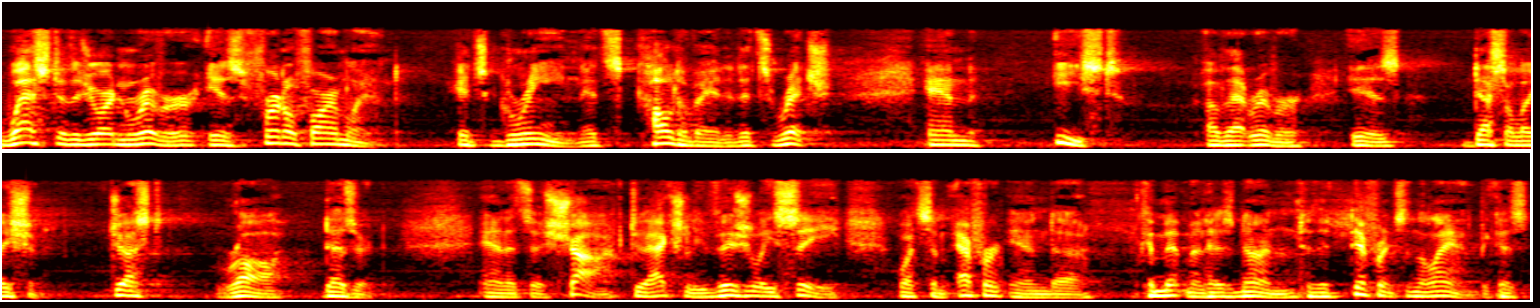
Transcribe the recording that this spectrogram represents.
West of the Jordan River is fertile farmland. It's green, it's cultivated, it's rich. And east of that river is desolation, just raw desert. And it's a shock to actually visually see what some effort and uh, commitment has done to the difference in the land because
